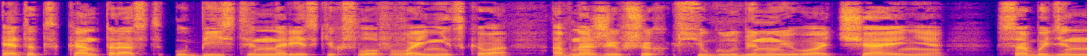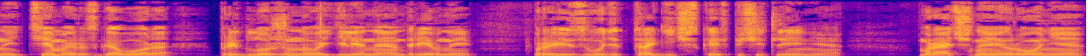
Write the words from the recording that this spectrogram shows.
Этот контраст убийственно резких слов Войницкого, обнаживших всю глубину его отчаяния с обыденной темой разговора, предложенного Еленой Андреевной, производит трагическое впечатление. Мрачная ирония,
